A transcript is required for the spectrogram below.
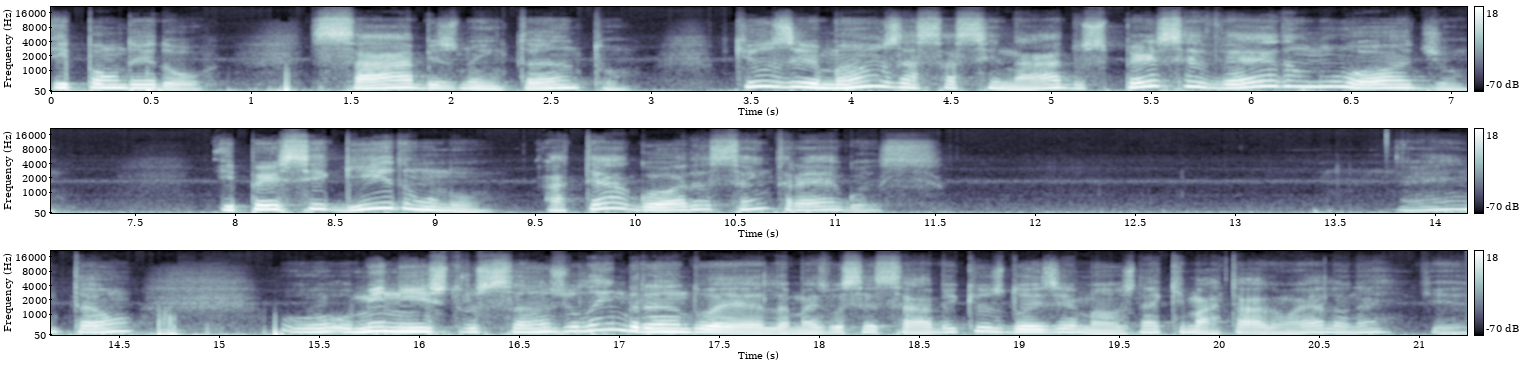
e ponderou: Sabes, no entanto, que os irmãos assassinados perseveram no ódio e perseguiram-no até agora sem tréguas. É, então, o, o, ministro Sanjo lembrando ela, mas você sabe que os dois irmãos, né, que mataram ela, né, que,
